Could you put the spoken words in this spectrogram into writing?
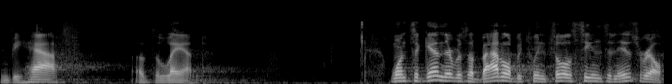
in behalf of the land. Once again, there was a battle between Philistines and Israel.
